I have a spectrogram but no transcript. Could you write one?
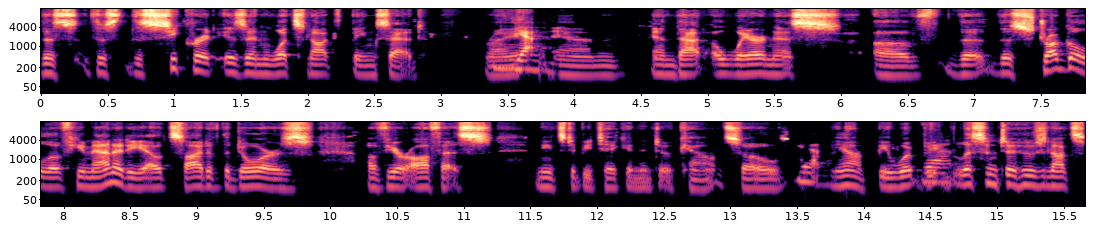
this this the secret is in what's not being said. Right. Yeah. And and that awareness of the the struggle of humanity outside of the doors of your office needs to be taken into account. So yeah, yeah be, be yeah. listen to who's not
